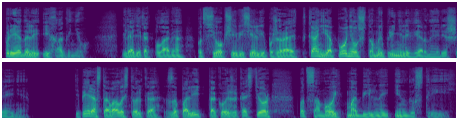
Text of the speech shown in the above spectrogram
предали их огню. Глядя, как пламя под всеобщее веселье пожирает ткань, я понял, что мы приняли верное решение. Теперь оставалось только запалить такой же костер под самой мобильной индустрией.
